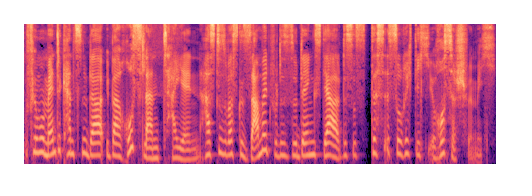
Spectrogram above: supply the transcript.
für Momente kannst du da über Russland teilen? Hast du sowas gesammelt, wo du so denkst, ja, das ist, das ist so richtig russisch für mich?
